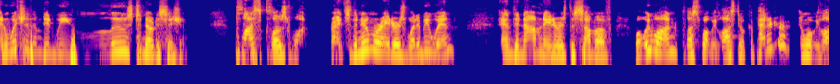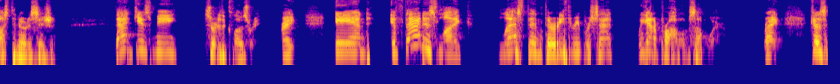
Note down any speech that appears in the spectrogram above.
and which of them did we lose to no decision plus closed won, right? So the numerator is what did we win? And denominator is the sum of what we won plus what we lost to a competitor and what we lost to no decision. That gives me sort of the close rate, right? And if that is like less than 33%, we got a problem somewhere, right? Because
